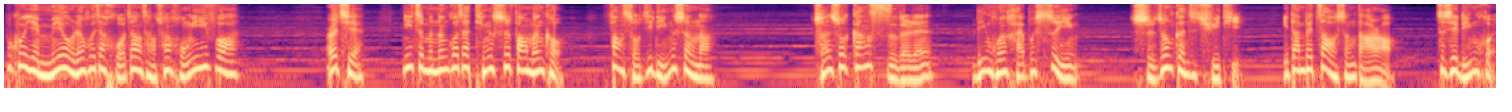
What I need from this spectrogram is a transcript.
不过也没有人会在火葬场穿红衣服啊。而且你怎么能够在停尸房门口放手机铃声呢？传说刚死的人灵魂还不适应，始终跟着躯体，一旦被噪声打扰，这些灵魂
